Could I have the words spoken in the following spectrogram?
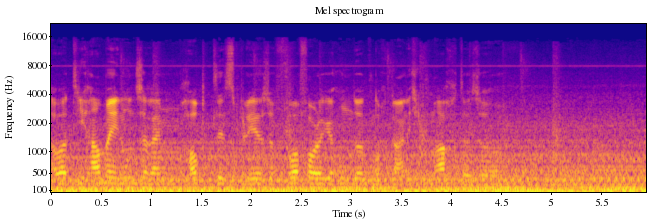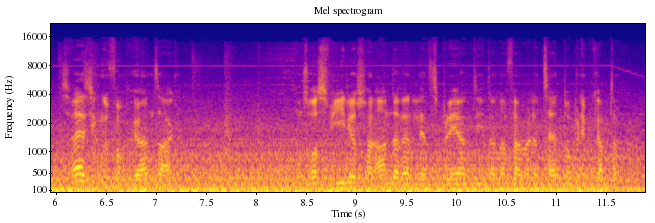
Aber die haben wir in unserem Haupt-Let's Play, also Vorfolge 100, noch gar nicht gemacht, also... Das weiß ich nur vom Hören sagen uns aus Videos von anderen Let's Playern, die dann auf einmal ein Zeitproblem gehabt haben.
